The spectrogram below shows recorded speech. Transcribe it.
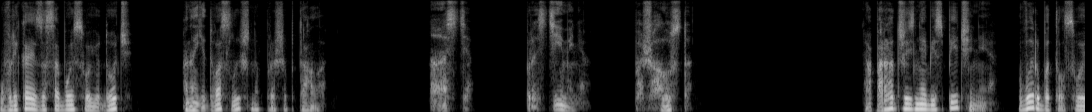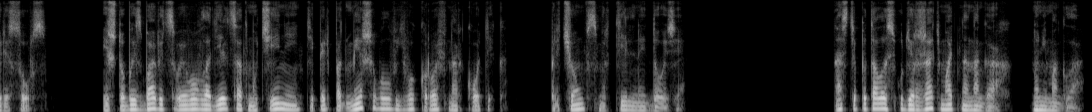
увлекая за собой свою дочь, она едва слышно прошептала. «Настя, прости меня, пожалуйста». Аппарат жизнеобеспечения выработал свой ресурс. И чтобы избавить своего владельца от мучений, теперь подмешивал в его кровь наркотик, причем в смертельной дозе. Настя пыталась удержать мать на ногах, но не могла,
